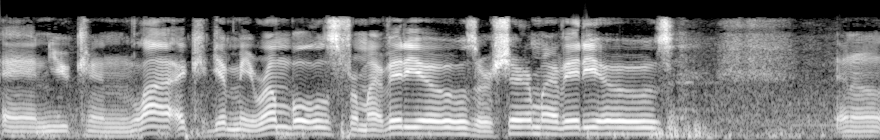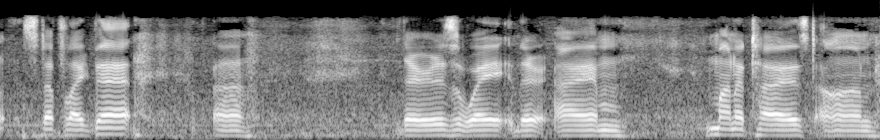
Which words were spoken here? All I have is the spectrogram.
and you can like, give me rumbles for my videos or share my videos, you know, stuff like that. Uh, there is a way there I am monetized on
